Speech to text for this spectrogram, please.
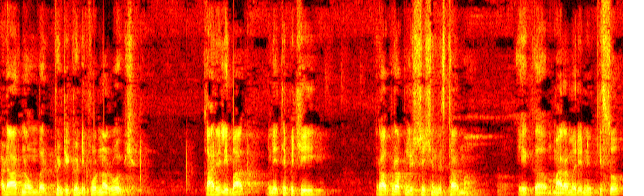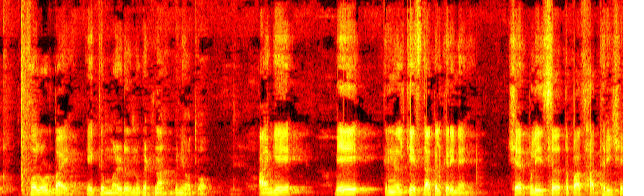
અઢાર નવેમ્બર ટ્વેન્ટી ટ્વેન્ટી ફોરના રોજ કારેલીબાગ અને તે પછી રાવપુરા પોલીસ સ્ટેશન વિસ્તારમાં એક મારામારીનો કિસ્સો ફોલોડ બાય એક મર્ડરનું ઘટના બન્યો હતો. આ અંગે બે ક્રિમિનલ કેસ દાખલ કરીને શહેર પોલીસ તપાસ હાથ ધરી છે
